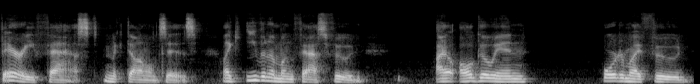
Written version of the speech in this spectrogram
very fast McDonald's is. Like, even among fast food, I'll go in, order my food,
